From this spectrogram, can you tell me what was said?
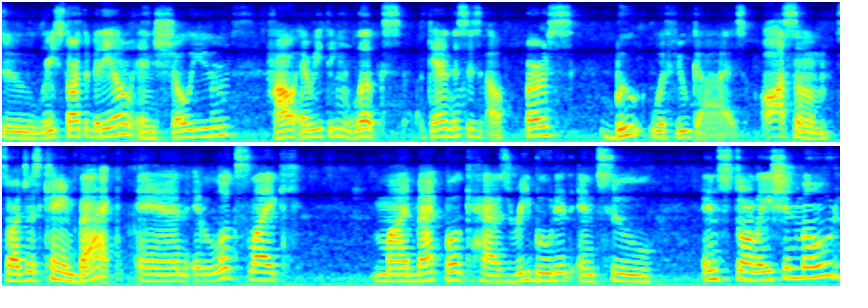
to restart the video and show you how everything looks. Again, this is a first boot with you guys. Awesome. So I just came back and it looks like my MacBook has rebooted into installation mode.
